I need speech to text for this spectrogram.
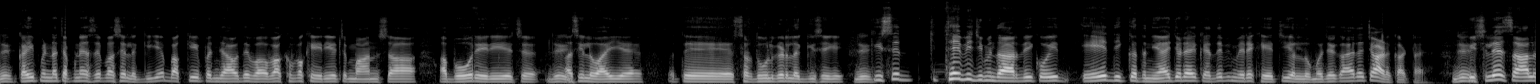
ਜੀ। ਕਈ ਪਿੰਡਾਂ ਚ ਆਪਣੇ ਆਸੇ-ਪਾਸੇ ਲੱਗੀ ਹੈ ਬਾਕੀ ਪੰਜਾਬ ਦੇ ਵ- ਵੱਖ-ਵੱਖ ਏਰੀਆ ਚ ਮਾਨਸਾ ਅਬੋਰ ਏਰੀਆ ਚ ਜੀ। ਅਸੀਂ ਲਵਾਈ ਹੈ ਤੇ ਸਰਦੂਲਗੜ੍ਹ ਲੱਗੀ ਸੀਗੀ ਜੀ। ਕਿਸੇ ਕਿੱਥੇ ਵੀ ਜ਼ਿਮੀਂਦਾਰ ਦੀ ਕੋਈ ਇਹ ਦਿੱਕਤ ਨਹੀਂ ਆਈ ਜਿਹੜਾ ਇਹ ਕਹਿੰਦੇ ਵੀ ਮੇਰੇ ਖੇਤ 'ਚ ਯੈਲੋ ਮਜੇ ਆਇਆ ਤੇ ਝਾੜ ਘੱਟ ਆਇਆ ਜੀ। ਪਿਛਲੇ ਸਾਲ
